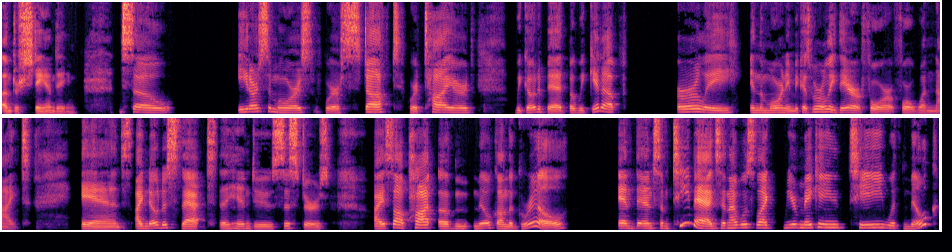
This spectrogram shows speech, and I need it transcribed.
understanding. So eat our s'mores. We're stuffed. We're tired. We go to bed, but we get up early in the morning because we're only there for for one night. And I noticed that the Hindu sisters, I saw a pot of milk on the grill and then some tea bags. And I was like, You're making tea with milk?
